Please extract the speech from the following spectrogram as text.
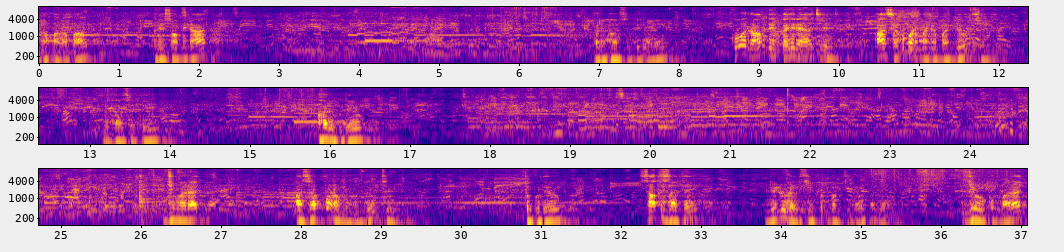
હા મારા બાપ અરે સ્વામિનાથ અરે હા રાણી કુંવર રામદેવ કહી રહ્યા છે આ સગપણ મને મંજૂર છે હા સતી ગુરુદેવ જી મહારાજ આ સગપણ પણ અમને મંજૂર છે સાથે સાથે લીલુડા શ્રીફળ પણ ચડાવતા જાઓ જે હુકમ મહારાજ.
